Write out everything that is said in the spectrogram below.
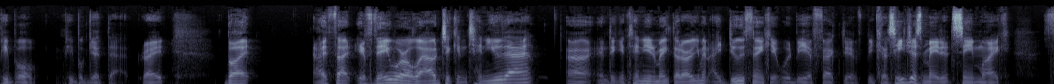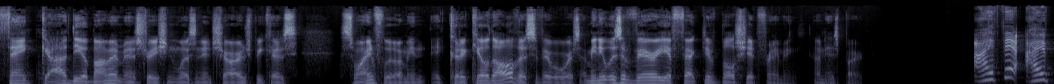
people people get that right, but I thought if they were allowed to continue that uh, and to continue to make that argument, I do think it would be effective because he just made it seem like thank God the Obama administration wasn't in charge because swine flu, I mean, it could have killed all of us if it were worse. I mean, it was a very effective bullshit framing on his part. I think I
